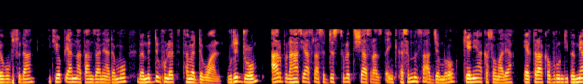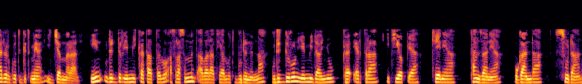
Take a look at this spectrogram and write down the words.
ደቡብ ሱዳን ኢትዮጵያና ታንዛኒያ ደግሞ በምድብ ሁለት ተመድበዋል። ውድድሩም አርብ ነሐሴ 16 2019 ከ8 ሰዓት ጀምሮ ኬንያ ከሶማሊያ፣ ኤርትራ ከቡሩንዲ በሚያደርጉት ግጥሚያ ይጀመራል። ይህን ውድድር የሚከታተሉ 18 አባላት ያሉት ቡድንና ውድድሩን የሚዳኙ ከኤርትራ፣ ኢትዮጵያ፣ ኬንያ፣ ታንዛኒያ፣ ኡጋንዳ ሱዳን፣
